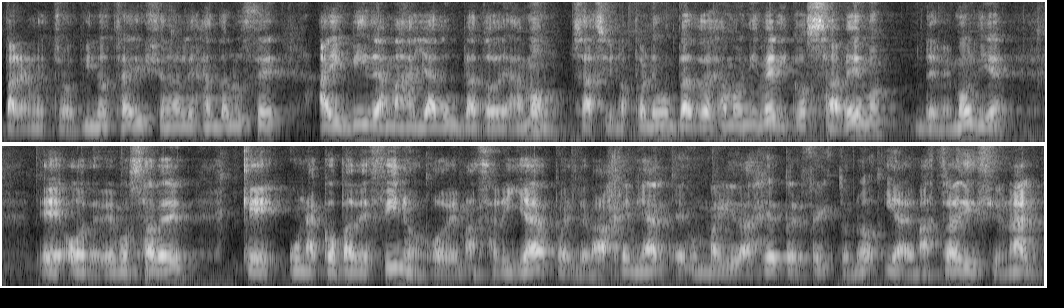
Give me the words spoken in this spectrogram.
para nuestros vinos tradicionales andaluces, hay vida más allá de un plato de jamón. O sea, si nos ponen un plato de jamón ibérico, sabemos de memoria, eh, o debemos saber, que una copa de fino o de manzanilla pues le va genial, es un maridaje perfecto, ¿no? Y además tradicional.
